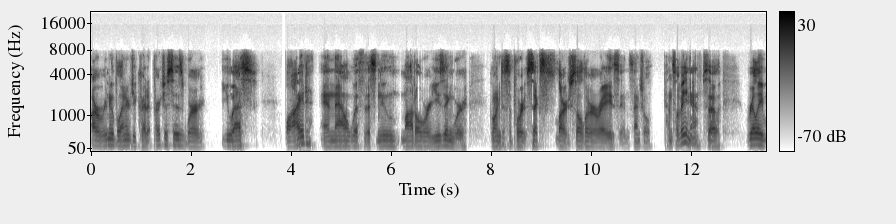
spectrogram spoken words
our renewable energy credit purchases were U.S. wide, and now with this new model we're using, we're going to support six large solar arrays in central Pennsylvania. So really,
